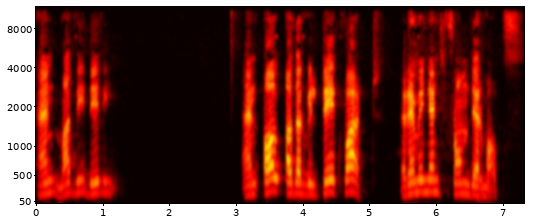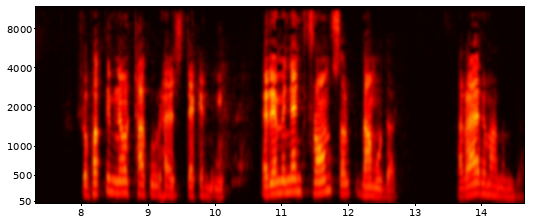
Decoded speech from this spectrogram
and Madhvi Devi. And all other will take what? Remnants from their mouths. So Bhakti Vinod Thakur has taken it. A remnant from Sarup Damodar, Raya Ramananda.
